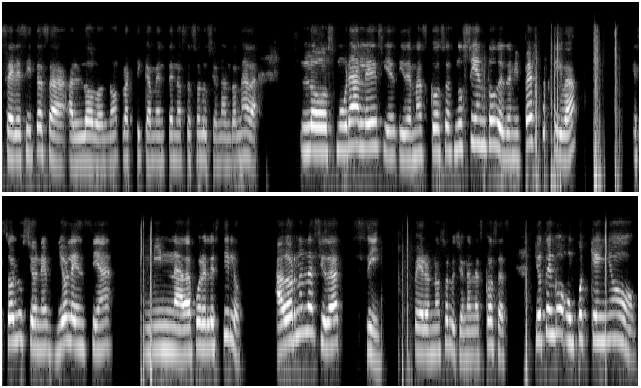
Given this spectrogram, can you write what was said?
cerecitas a, al lodo, ¿no? Prácticamente no está solucionando nada. Los murales y, y demás cosas, no siento desde mi perspectiva que solucione violencia ni nada por el estilo. ¿Adornan la ciudad? Sí, pero no solucionan las cosas. Yo tengo un pequeño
